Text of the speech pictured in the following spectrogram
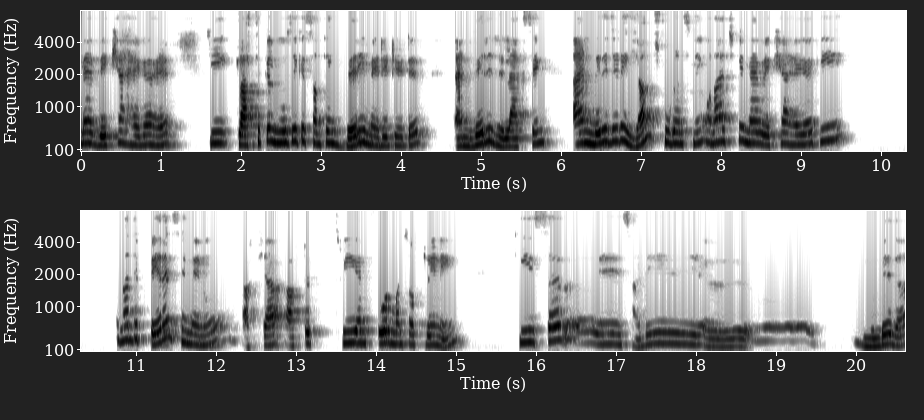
ਮੈਂ ਵੇਖਿਆ ਹੈਗਾ ਹੈ ਕਿ classical 뮤직 is something very meditative and very relaxing and ਮੇਰੇ ਜਿਹੜੇ ਯੰਗ ਸਟੂਡੈਂਟਸ ਨੇ, ਉਹਨਾਂ 'ਚ ਵੀ ਮੈਂ ਵੇਖਿਆ ਹੈਗਾ ਕਿ ਉਹਨਾਂ ਦੇ ਪੇਰੈਂਟਸ ਨੇ ਮੈਨੂੰ ਆਖਿਆ after 3 and 4 months of training ਕਿ ਸਰ ਸਾਡੇ ਮੁੰਡੇ ਦਾ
